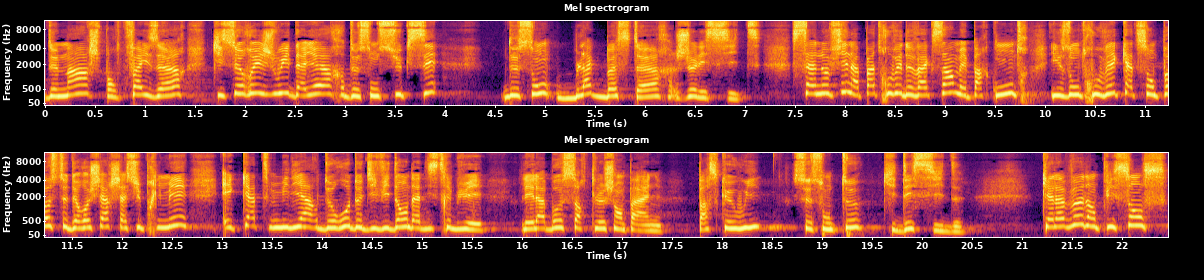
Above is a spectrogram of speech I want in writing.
de marge pour Pfizer, qui se réjouit d'ailleurs de son succès de son blockbuster, je les cite. Sanofi n'a pas trouvé de vaccin, mais par contre, ils ont trouvé 400 postes de recherche à supprimer et 4 milliards d'euros de dividendes à distribuer. Les labos sortent le champagne. Parce que oui, ce sont eux qui décident. Quel aveu d'impuissance,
